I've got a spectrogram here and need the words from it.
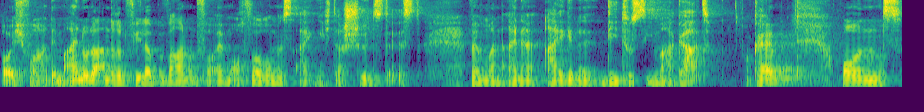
euch vor dem einen oder anderen Fehler bewahren und vor allem auch, warum es eigentlich das Schönste ist, wenn man eine eigene D2C-Marke hat. Okay? Und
